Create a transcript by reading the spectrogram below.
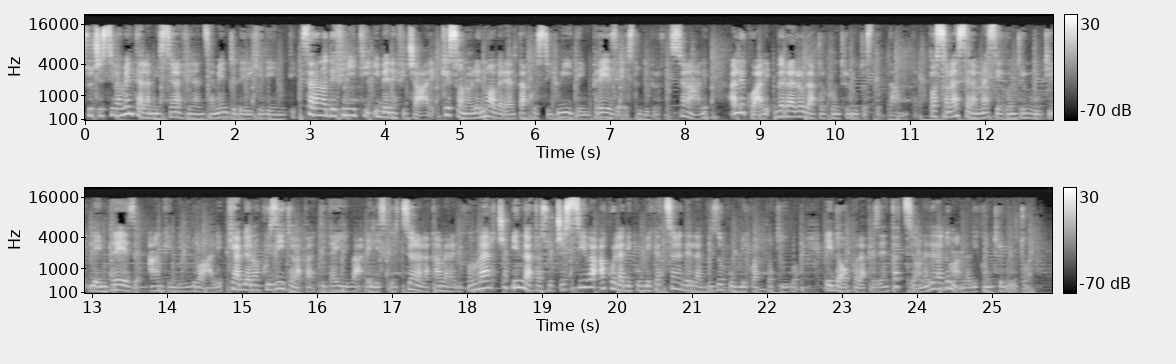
Successivamente all'ammissione a finanziamento dei richiedenti saranno definiti i beneficiari, che sono le nuove realtà costituite, imprese e studi professionali, alle quali verrà erogato il contributo spettante. Possono essere ammessi ai contributi le imprese, anche individuali, che abbiano acquisito la partita IVA e l'iscrizione alla Camera di Commercio in data successiva a quella di pubblicazione dell'avviso pubblico attuativo e dopo la presentazione della domanda di contributo.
